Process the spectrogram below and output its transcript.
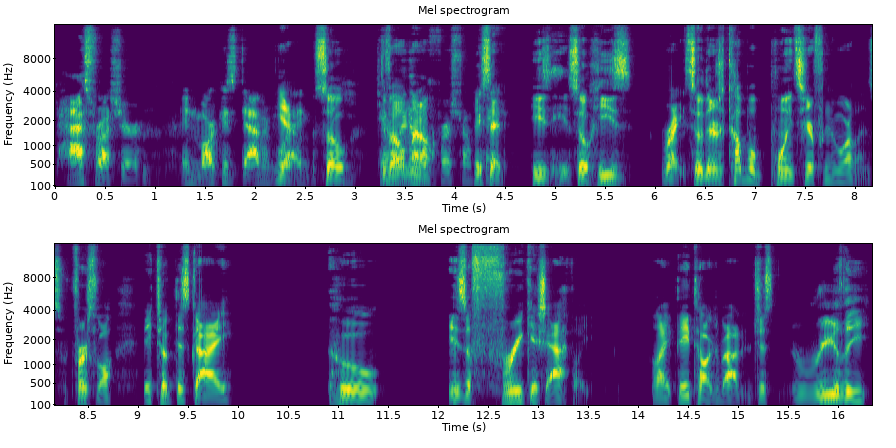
pass rusher in Marcus Davenport. Yeah, so developmental. first-round They pick. said he's he, so he's right. So there's a couple points here for New Orleans. First of all, they took this guy who is a freakish athlete. Like they talked about, just really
